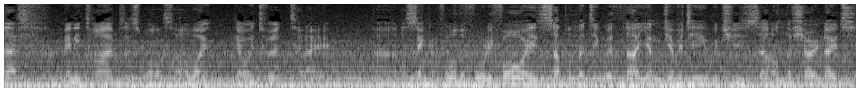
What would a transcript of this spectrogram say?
that many times as well, so I won't go into it today. Uh, the second for the 44 is supplementing with uh, Youngevity, which is uh, on the show notes.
